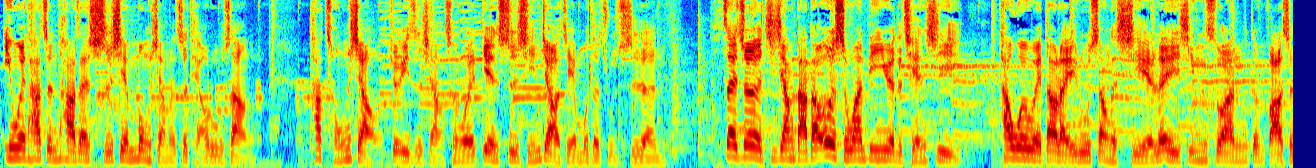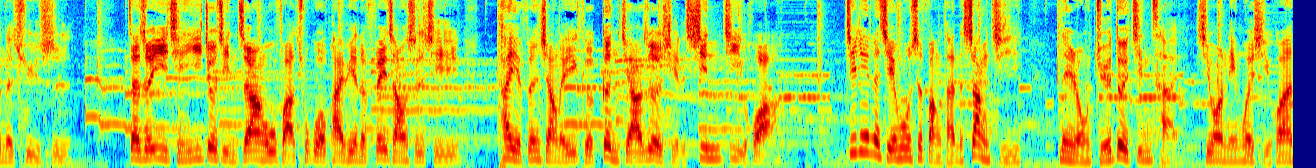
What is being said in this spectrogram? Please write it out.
因为他正踏在实现梦想的这条路上。他从小就一直想成为电视行脚节目的主持人，在这即将达到二十万订阅的前夕。他娓娓道来一路上的血泪辛酸跟发生的趣事，在这疫情依旧紧张、无法出国拍片的非常时期，他也分享了一个更加热血的新计划。今天的节目是访谈的上集，内容绝对精彩，希望您会喜欢。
